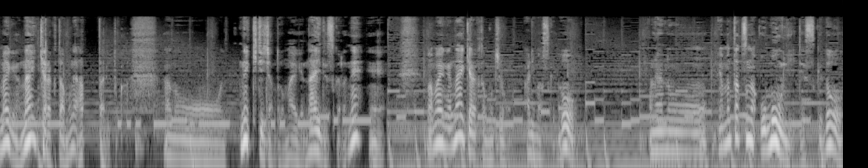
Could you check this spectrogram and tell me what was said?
眉毛がないキャラクターもね、あったりとか。あのー、ね、キティちゃんとか眉毛ないですからね。えー、まあ、眉毛がないキャラクターももちろんありますけど、あのー、山立が思うにですけど、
